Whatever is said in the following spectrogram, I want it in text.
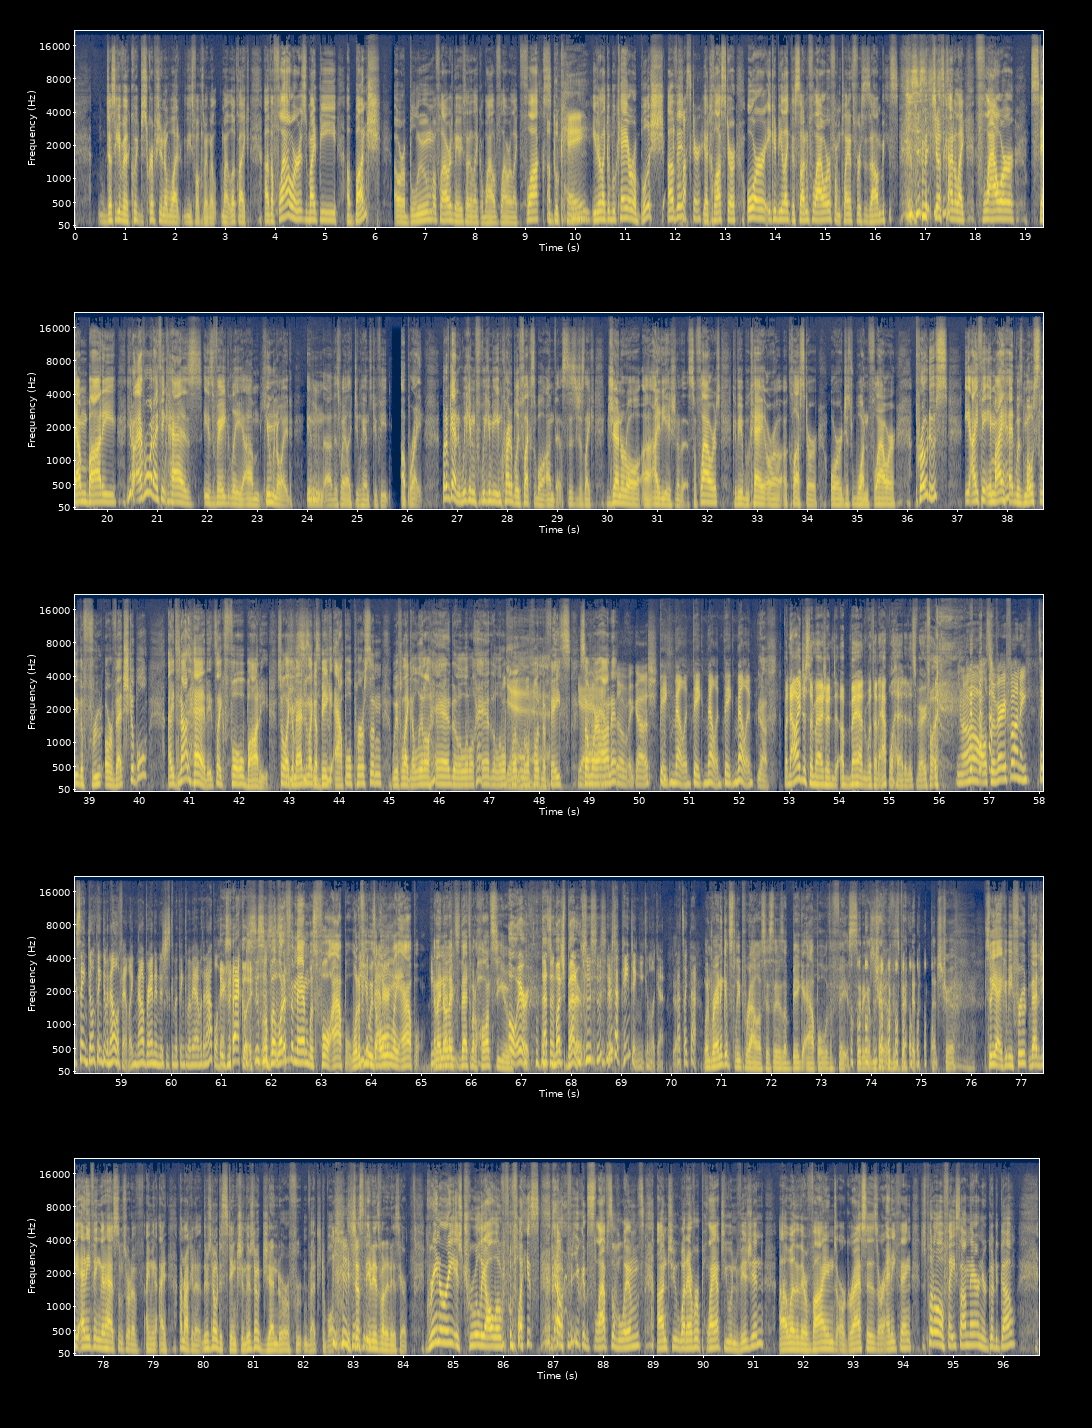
Just to give a quick description of what these folks might, might look like, uh, the flowers might be a bunch or a bloom of flowers, maybe something like a wildflower like phlox, A bouquet. either like a bouquet or a bush of it. A it. cluster. Yeah, cluster. Or it could be like the sunflower from Plants vs. Zombies. it's just kind of like flower, stem body. You know, everyone I think has is vaguely um, humanoid in uh, this way, like two hands, two feet, upright. But again, we can we can be incredibly flexible on this. This is just like general uh, ideation of this. So flowers could be a bouquet or a, a cluster or just one flower. Produce. I think in my head was mostly the fruit or vegetable. It's not head, it's like full body. So like imagine like a big apple person with like a little hand and a little hand and a little foot, a little foot and a Yeah. face somewhere on it. Oh my gosh. Big melon, big melon, big melon. Yeah. But now I just imagined a man with an apple head, and it's very funny. Oh, also very funny. It's like saying don't think of an elephant. Like now Brandon is just going to think of a man with an apple head. exactly. Well, but what if the man was full apple? What if he was better. only apple? Even and I know better. that's that's what haunts you. oh, Eric, that's much better. There's that painting you can look at. Yeah. That's like that. When Brandon gets sleep paralysis, there's a big apple with a face sitting at the head of his bed. That's true. So yeah, it could be fruit, veggie, anything that has some sort of. I mean, I I'm not gonna. There's no distinction. There's no gender of fruit and vegetable. It's just it is what it is here. Greenery is truly all over the place. However, you can slap some limbs onto whatever plant you envision, uh, whether they're vines or grasses or anything. Just put a little face on there, and you're good to go.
